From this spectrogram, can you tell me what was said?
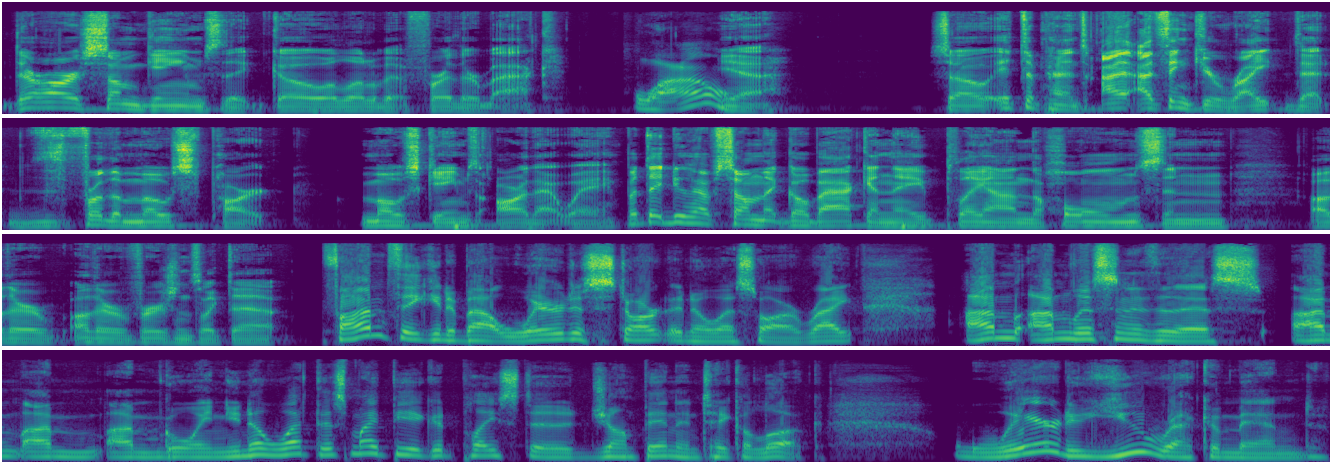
There are some games that go a little bit further back. Wow. Yeah. So it depends. I, I think you're right that th- for the most part, most games are that way. But they do have some that go back and they play on the Holmes and other other versions like that. If I'm thinking about where to start an OSR, right? I'm I'm listening to this. I'm I'm I'm going, you know what? This might be a good place to jump in and take a look. Where do you recommend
